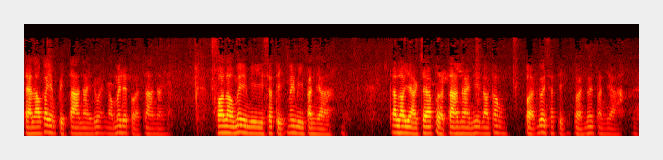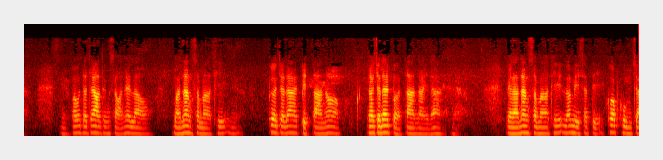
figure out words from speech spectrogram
แต่เราก็ยังปิดตาในด้วย เราไม่ได้เปิดตาใน เพราะเราไม่มีสติไม่มีปัญญา ถ้าเราอยากจะเปิดตาในนี่เราต้องเปิดด้วยสติ เปิดด้วยปัญญาพระพุทธเจ้าถึงสอนให้เรามานั่งสมาธิเนี่ยเพื่อจะได้ปิดตานอก เราจะได้เปิดตาในได้ เวลานั่งสมาธิแล้วมีสติควบคุมใจ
